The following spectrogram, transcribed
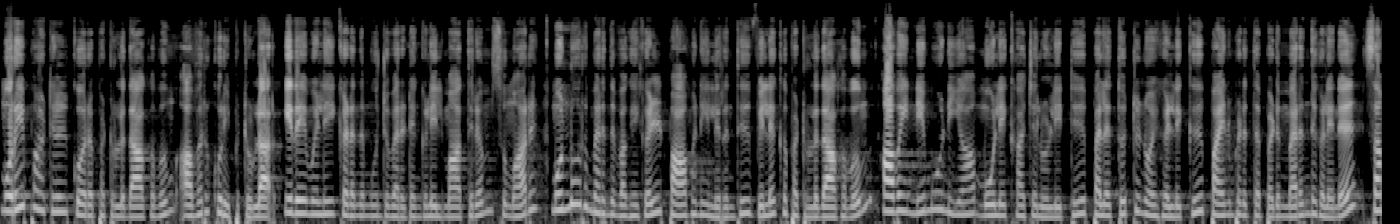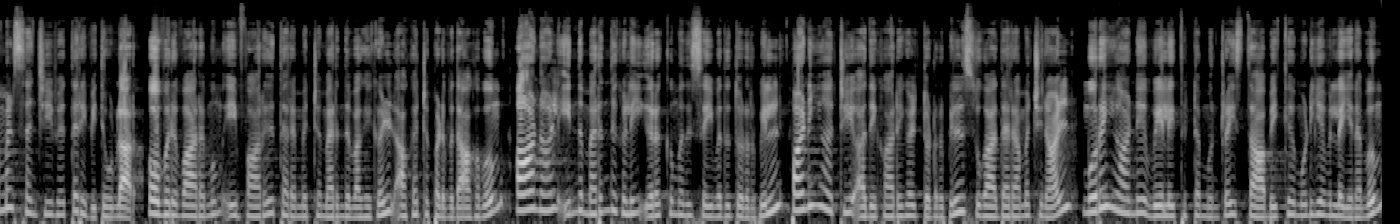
முறைப்பாட்டில் கோரப்பட்டுள்ளதாகவும் அவர் குறிப்பிட்டுள்ளார். இதேவேளை கடந்த மூன்று வருடங்களில் மாத்திரம் சுமார் முன்னூறு மருந்து வகைகள் பாவனையிலிருந்து விலக்கப்பட்டுள்ளதாகவும் அவை நிமோனியா மூளைக்காய்ச்சல் உள்ளிட்ட பல தொற்று நோய்களுக்கு பயன்படுத்தப்படும் மருந்துகள் என சமல் சஞ்சீவ தெரிவித்துள்ளார். ஒவ்வொரு வாரமும் இவ்வாறு தரமற்ற மருந்து வகைகள் அகற்றப்படுவதாகவும் ஆனால் இந்த மருந்துகளை இறக்குமதி செய்வது தொடர்பில் பணியாற்றிய அதிகாரிகள் தொடர்பில் சுகாதார அமைச்சினால் முறையான வேலை திட்டம் ஒன்றை ஸ்தாபிக்க முடியவில்லை எனவும்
